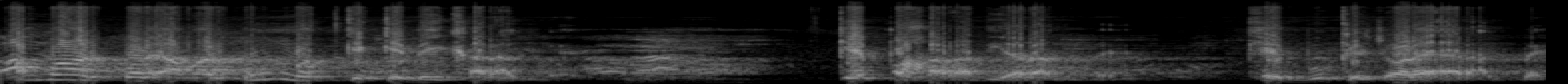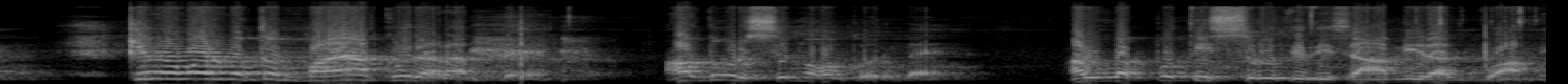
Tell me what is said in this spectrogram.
আমার পরে আমার উম্মতকে কে দেখা রাখবে? কে পাহারা দিয়ে রাখবে? কে বুকে জড়ায় রাখবে? কেউ আমার মতো মায়া করে রাখবে? আদর স্নেহ করবে। আল্লাহ প্রতিশ্রুতি দিছে, আমি রাখব, আমি।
